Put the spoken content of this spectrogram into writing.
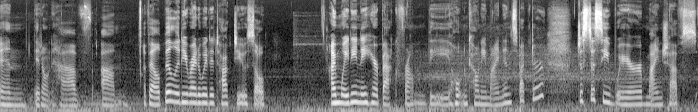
and they don't have um, availability right away to talk to you. So I'm waiting to hear back from the Houghton County Mine Inspector just to see where mine shafts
